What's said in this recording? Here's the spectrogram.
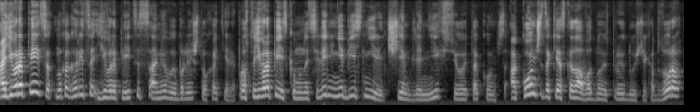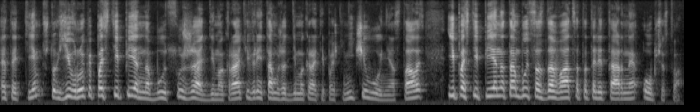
А европейцы, ну как говорится, европейцы сами выбрали, что хотели. Просто европейскому населению не объяснили, чем для них все это кончится. А кончится, как я сказал в одном из предыдущих обзоров, это тем, что в Европе постепенно будет сужать демократию, вернее там уже от демократии почти ничего не осталось, и постепенно там будет создаваться тоталитарное общество.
